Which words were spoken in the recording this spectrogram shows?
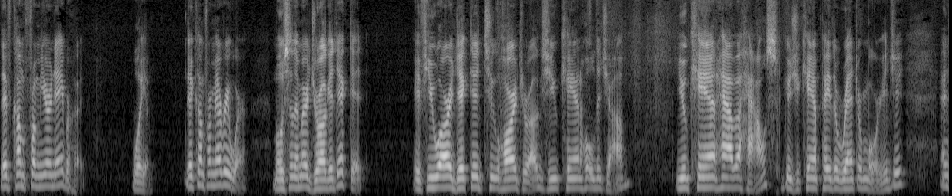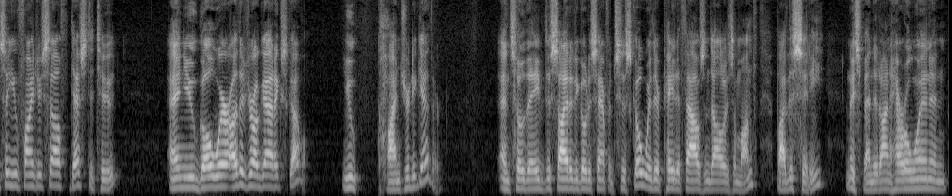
They've come from your neighborhood, William. They come from everywhere. Most of them are drug addicted. If you are addicted to hard drugs, you can't hold a job. You can't have a house because you can't pay the rent or mortgage. And so you find yourself destitute and you go where other drug addicts go. You conjure together. And so they've decided to go to San Francisco where they're paid $1,000 a month by the city and they spend it on heroin and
